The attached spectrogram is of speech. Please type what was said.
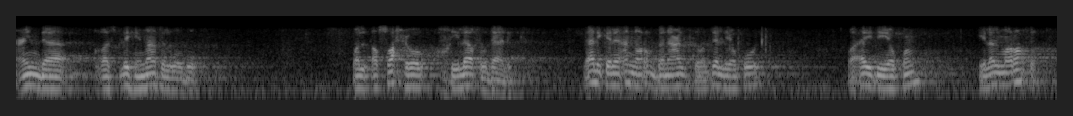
عند غسلهما في الوضوء والأصح خلاف ذلك. ذلك لأن ربنا عز وجل يقول وأيديكم إلى المرافق.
